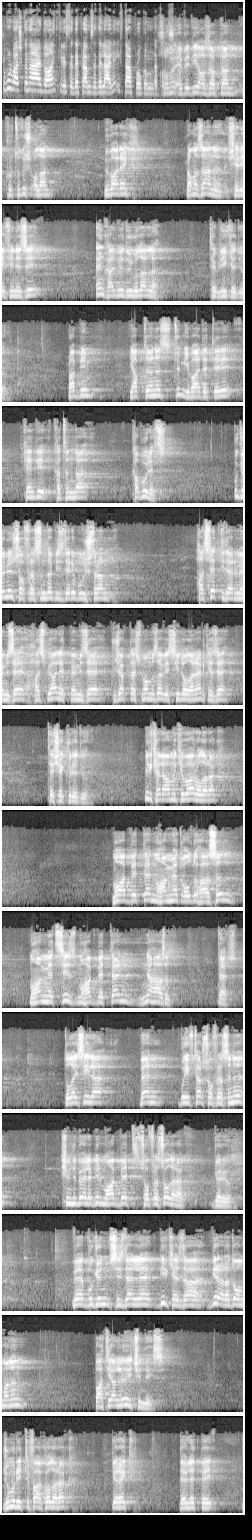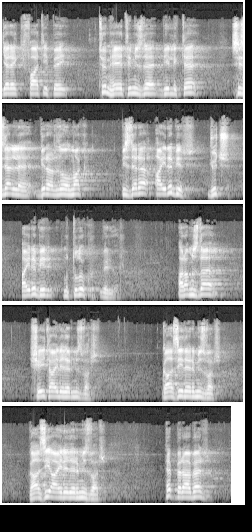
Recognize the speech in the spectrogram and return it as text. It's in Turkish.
Cumhurbaşkanı Erdoğan kilise depremzedelerle iftar programında konuşuyor. Sonu ebedi azaptan kurtuluş olan mübarek Ramazan-ı Şerifinizi en kalbi duygularla tebrik ediyorum. Rabbim yaptığınız tüm ibadetleri kendi katında kabul etsin. Bu gönül sofrasında bizleri buluşturan hasret gidermemize, hasbihal etmemize, kucaklaşmamıza vesile olan herkese teşekkür ediyorum. Bir kelamı kibar olarak muhabbetten Muhammed oldu hasıl, Muhammedsiz muhabbetten ne hasıl der. Dolayısıyla ben bu iftar sofrasını şimdi böyle bir muhabbet sofrası olarak görüyorum. Ve bugün sizlerle bir kez daha bir arada olmanın bahtiyarlığı içindeyiz. Cumhur İttifakı olarak gerek Devlet Bey, gerek Fatih Bey tüm heyetimizle birlikte sizlerle bir arada olmak bizlere ayrı bir güç, ayrı bir mutluluk veriyor. Aramızda şehit ailelerimiz var. Gazilerimiz var. Gazi ailelerimiz var. Hep beraber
